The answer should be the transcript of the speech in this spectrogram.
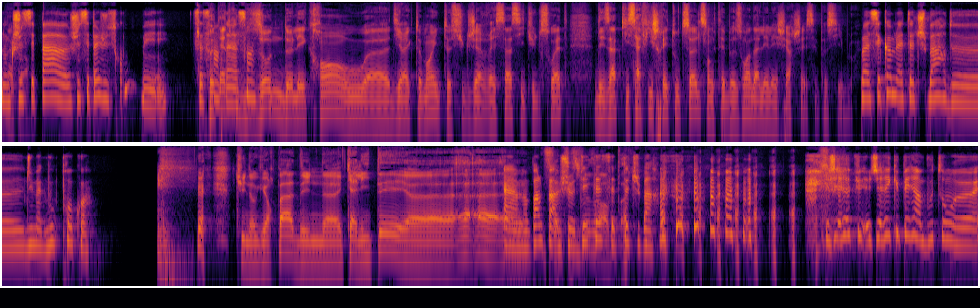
Donc je sais pas, je sais pas jusqu'où, mais Peut-être une zone de l'écran où euh, directement il te suggérerait ça si tu le souhaites, des apps qui s'afficheraient toutes seules sans que tu aies besoin d'aller les chercher, c'est possible. ouais. Bah, c'est comme la touch bar de, du MacBook Pro quoi. Tu n'augures pas d'une euh, qualité. Euh, euh, Ah, m'en parle pas, je satisfaisante. déteste cette touch bar. J'ai récupéré un bouton euh,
